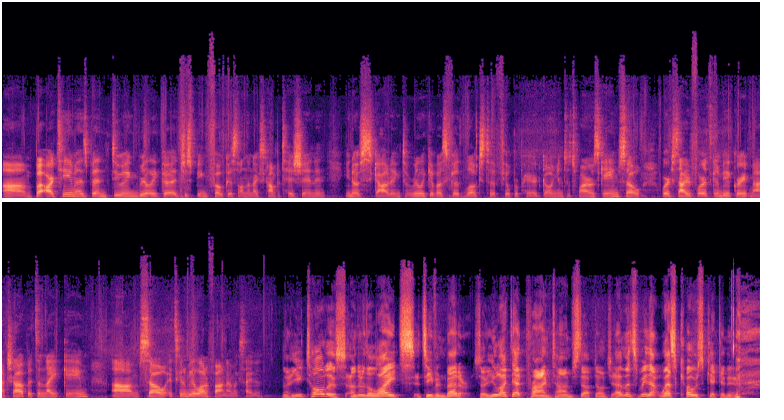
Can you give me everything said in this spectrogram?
Um, but our team has been doing really good, just being focused on the next competition and, you know, scouting to really give us good looks to feel prepared going into tomorrow's game. So we're excited for it. It's going to be a great matchup. It's a night game. Um, so it's going to be a lot of fun. I'm excited. Now, you told us under the lights it's even better. So you like that prime time stuff, don't you? That must be that West Coast kicking in.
